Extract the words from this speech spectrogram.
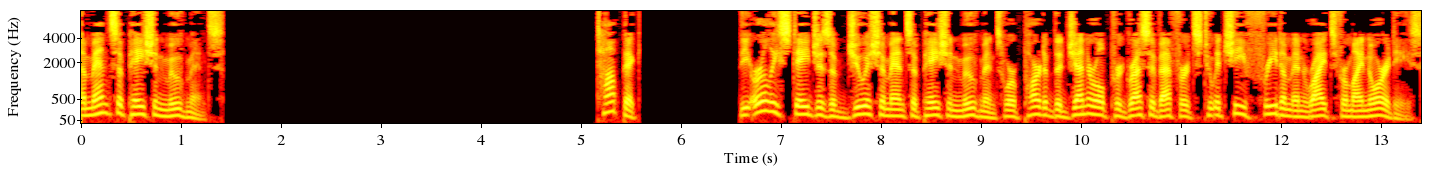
Emancipation movements The early stages of Jewish emancipation movements were part of the general progressive efforts to achieve freedom and rights for minorities.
